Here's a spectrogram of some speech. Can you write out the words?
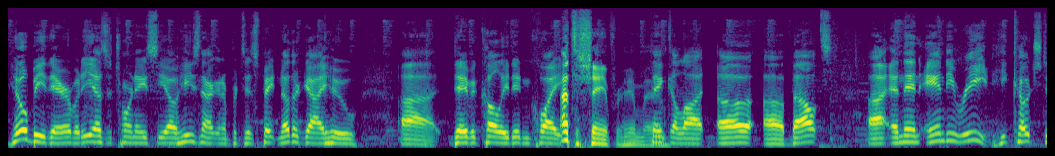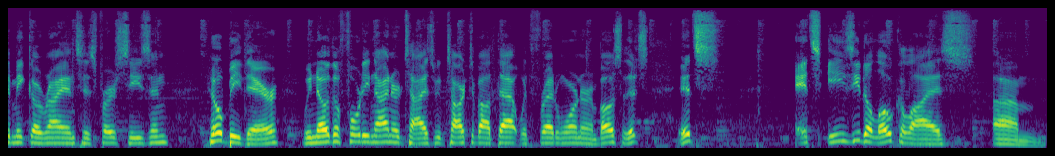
He'll be there, but he has a torn ACL. He's not going to participate. Another guy who uh, David Culley didn't quite That's a shame for him, man. think a lot uh, about. Uh, and then Andy Reid, he coached DeMeco Ryans his first season. He'll be there. We know the 49er ties. We've talked about that with Fred Warner and Bosa. It's it's it's easy to localize um,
